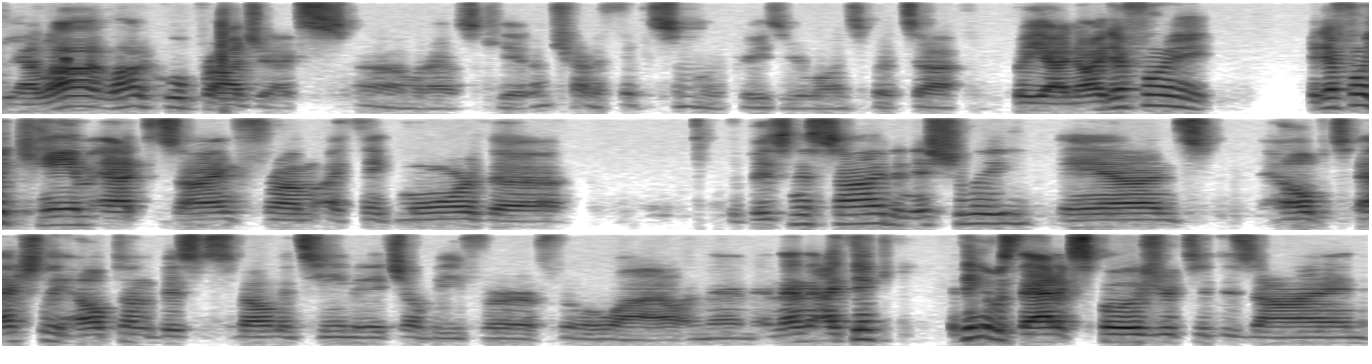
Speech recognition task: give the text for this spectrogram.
yeah, a lot, a lot of cool projects um, when I was a kid. I'm trying to think of some of the crazier ones, but uh, but yeah, no, I definitely, I definitely came at design from I think more the the business side initially, and helped actually helped on the business development team at HLB for for a little while, and then and then I think I think it was that exposure to design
